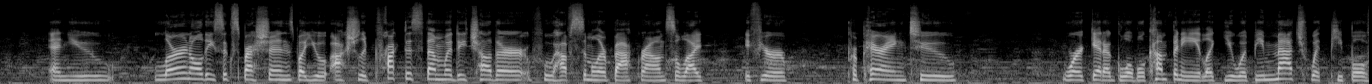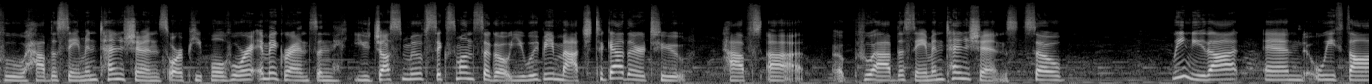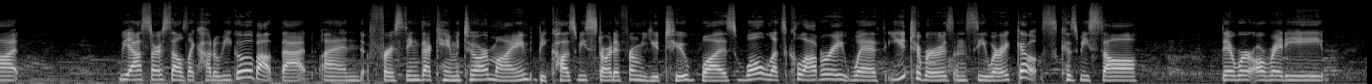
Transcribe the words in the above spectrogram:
and you learn all these expressions, but you actually practice them with each other who have similar backgrounds. So, like if you're preparing to work at a global company, like you would be matched with people who have the same intentions or people who are immigrants and you just moved six months ago, you would be matched together to have uh, who have the same intentions. So we knew that and we thought we asked ourselves like how do we go about that? And first thing that came into our mind because we started from youtube was well let's collaborate with youtubers and see where it goes. Because we saw there were already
